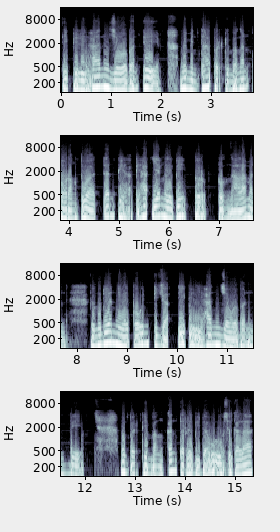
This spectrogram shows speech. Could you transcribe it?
di pilihan jawaban E meminta pertimbangan orang tua dan pihak-pihak yang lebih berpengalaman. Kemudian nilai poin 3 di pilihan jawaban B mempertimbangkan terlebih dahulu segala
